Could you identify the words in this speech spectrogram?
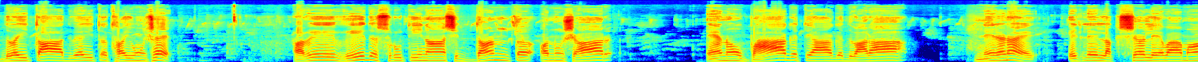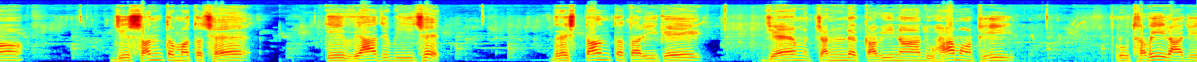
દ્વૈતાદ્વૈત થયું છે. હવે વેદ શ્રુતિના સિદ્ધાંત અનુસાર એનો ભાગ ત્યાગ દ્વારા નિર્ણય એટલે લક્ષ્ય લેવામાં જે સંત મત છે તે વ્યાજબી છે. દ્રષ્ટાંત તરીકે જેમ ચંદ કવિના દુહામાંથી પૃથ્વીરાજે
